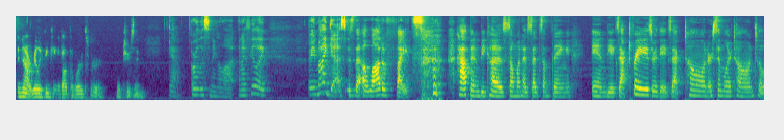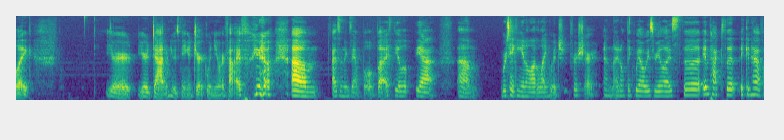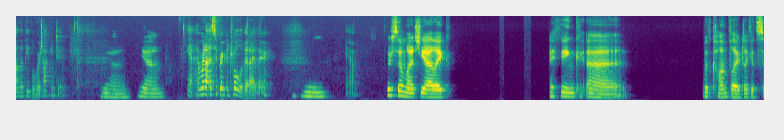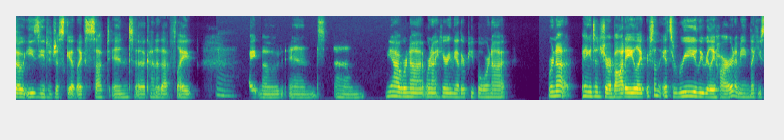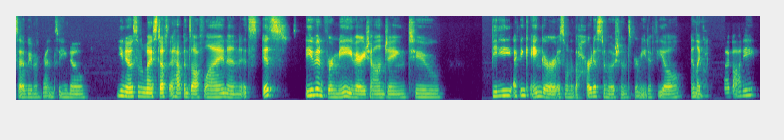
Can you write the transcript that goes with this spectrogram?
And not really thinking about the words we're we're choosing. Yeah. Or listening a lot. And I feel like, I mean, my guess is that a lot of fights happen because someone has said something in the exact phrase or the exact tone or similar tone to like your your dad when he was being a jerk when you were five, you know, um, as an example. But I feel, yeah, um, we're taking in a lot of language for sure. And I don't think we always realize the impact that it can have on the people we're talking to. Yeah, yeah. Yeah. And we're not super in control of it either. Mm. Yeah. There's so much, yeah, like I think uh with conflict, like it's so easy to just get like sucked into kind of that flight Mm. fight mode and um yeah, we're not we're not hearing the other people. We're not we're not paying attention to our body. Like there's something it's really, really hard. I mean, like you said, we've been friends, so you know you know some of my stuff that happens offline and it's it's even for me very challenging to be I think anger is one of the hardest emotions for me to feel and like Mm-hmm. my body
